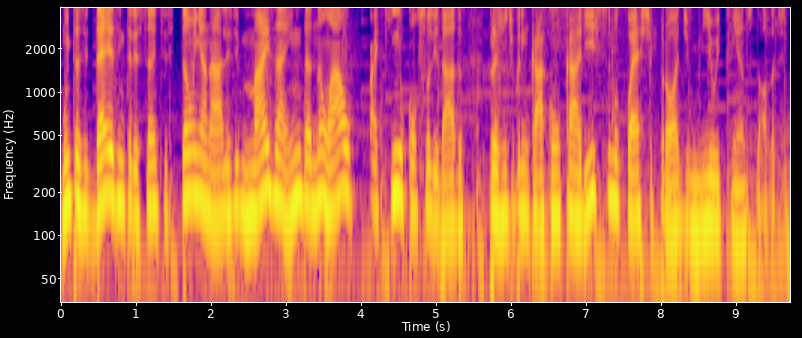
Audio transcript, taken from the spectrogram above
Muitas ideias interessantes estão em análise, mas ainda não há o parquinho consolidado para a gente brincar com o caríssimo Quest Pro de 1.500 dólares.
